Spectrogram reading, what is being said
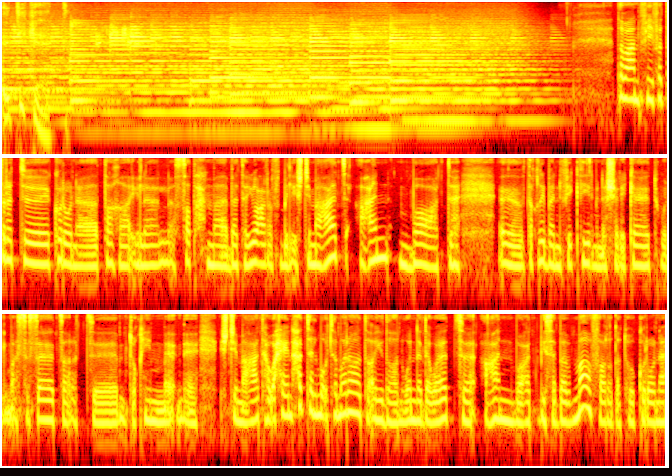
اتكات طبعا في فترة كورونا طغى إلى السطح ما بات يعرف بالاجتماعات عن بعد. آه، تقريبا في كثير من الشركات والمؤسسات صارت آه، تقيم آه، اجتماعاتها وأحيانا حتى المؤتمرات أيضا والندوات عن بعد بسبب ما فرضته كورونا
